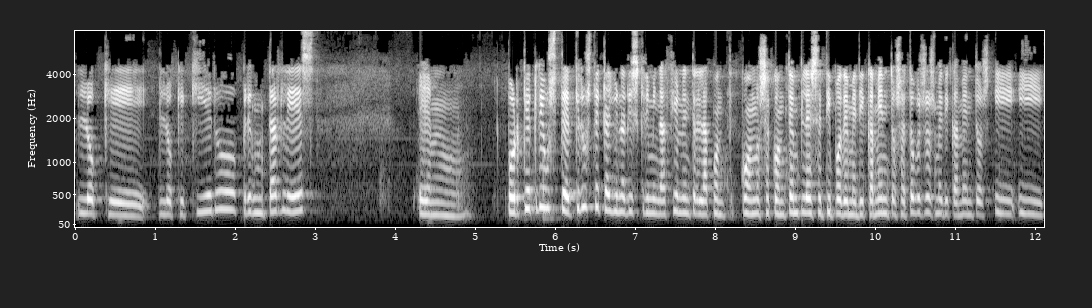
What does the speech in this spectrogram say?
Lo que, lo que quiero preguntarle es Em, ¿Por qué cree usted? ¿Cree usted que hay una discriminación entre la, cómo se contempla ese tipo de medicamentos, a todos esos medicamentos, y,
